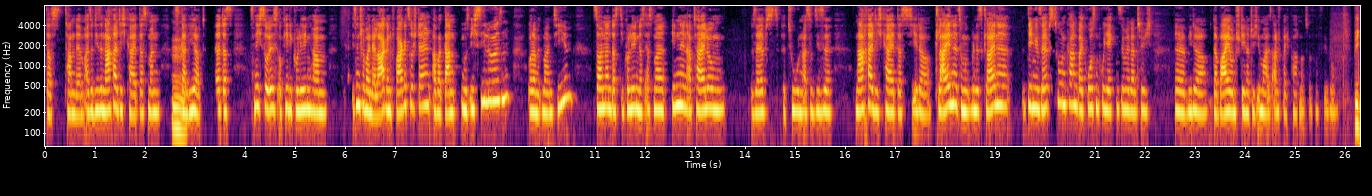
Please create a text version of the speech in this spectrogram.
das Tandem. Also diese Nachhaltigkeit, dass man hm. skaliert. Ja, dass es nicht so ist, okay, die Kollegen haben, sind schon mal in der Lage, eine Frage zu stellen, aber dann muss ich sie lösen oder mit meinem Team, sondern dass die Kollegen das erstmal in den Abteilungen selbst äh, tun. Also diese Nachhaltigkeit, dass jeder kleine, zumindest kleine Dinge selbst tun kann. Bei großen Projekten sind wir natürlich äh, wieder dabei und stehen natürlich immer als Ansprechpartner zur Verfügung. Wie,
